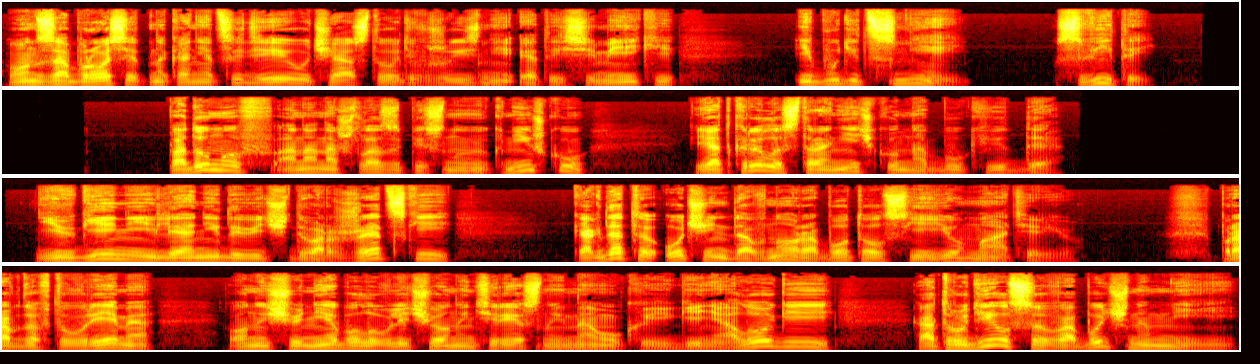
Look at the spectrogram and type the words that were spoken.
он забросит, наконец, идею участвовать в жизни этой семейки и будет с ней, с Витой. Подумав, она нашла записную книжку и открыла страничку на букве «Д». Евгений Леонидович Дворжецкий когда-то очень давно работал с ее матерью. Правда, в то время он еще не был увлечен интересной наукой и генеалогией, а трудился в обычном НИИ.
